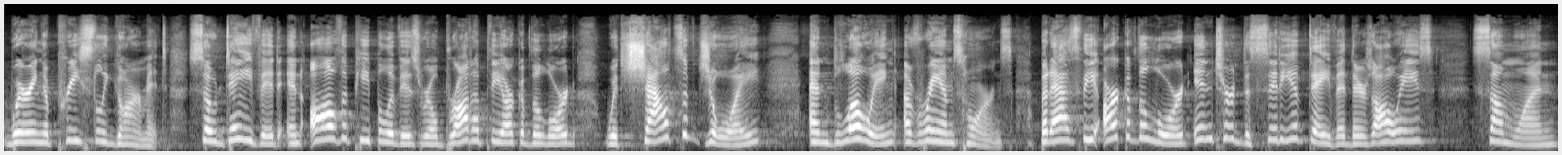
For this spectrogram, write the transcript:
wearing a priestly garment. So David and all the people of Israel brought up the ark of the Lord with shouts of joy and blowing of ram's horns. But as the ark of the Lord entered the city of David, there's always someone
